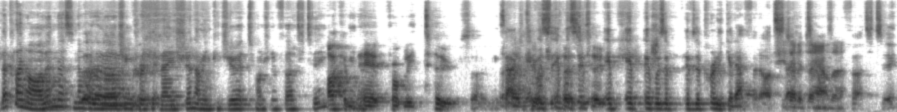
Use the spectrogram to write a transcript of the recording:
They're playing Ireland. That's another emerging cricket nation. I mean, could you at 232? I can hit probably two. So exactly. It was it was it, it, it, it, was a it was a pretty good effort. I'd She's say. had a day out there. 32.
